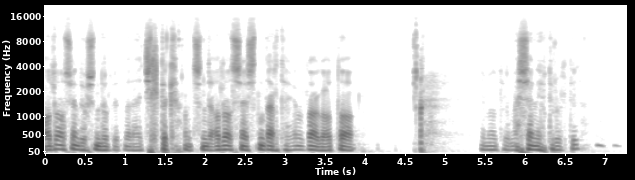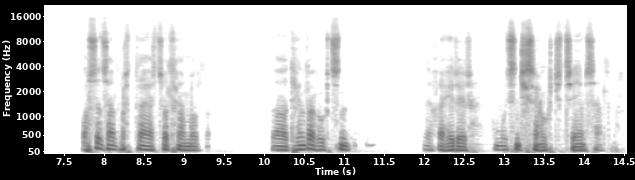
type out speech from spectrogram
Олон улсын төвшөнд бол бид нар ажилтдаг. Үндсэндээ олон улсын стандарт технологи одоо юмнуудыг маш сайн нэвтрүүлдэг. Бусад салбартай харьцуулах юм бол одоо технологи хөгжсөнийхаа хэрээр хүмүүс ч гэсэн хөгжсөн юм салбар.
